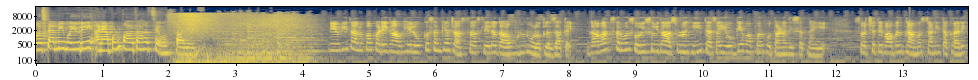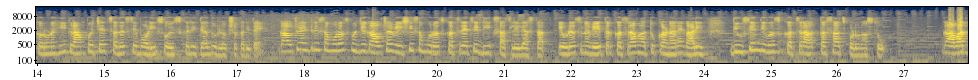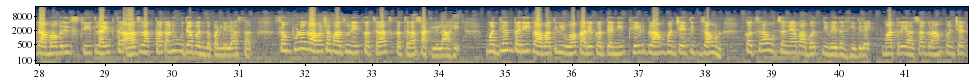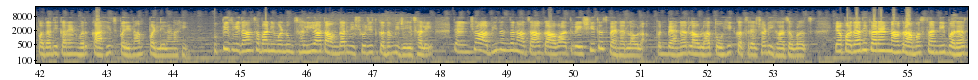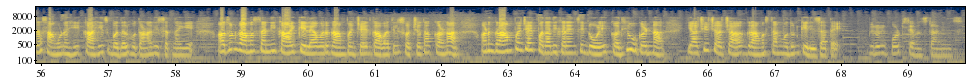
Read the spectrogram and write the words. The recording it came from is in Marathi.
नमस्कार मी मयुरी आणि आपण पाहत आहात सेवन नेवरी तालुका कडेगाव हे लोकसंख्या जास्त असलेलं गाव म्हणून ओळखलं जात आहे गावात सर्व सोयीसुविधा असूनही त्याचा योग्य वापर होताना दिसत नाहीये. स्वच्छतेबाबत ग्रामस्थांनी तक्रारी करूनही ग्रामपंचायत सदस्य बॉडी सोयीस्करित्या दुर्लक्ष करीत आहे. गावच्या एंट्री समोरच म्हणजे गावच्या वेशी समोरच कचऱ्याचे ढीग साचलेले असतात. एवढंच नव्हे तर कचरा वाहतूक करणाऱ्या गाडीत दिवसेंदिवस कचरा तसाच पडून असतो. गावात डांबावरील स्ट्रीट लाइट तर आज लागतात आणि उद्या बंद पडलेल्या असतात. संपूर्ण गावाच्या बाजूने कचराच कचरा साठलेला आहे. मध्यंतरी गावातील युवा कार्यकर्त्यांनी थेट ग्रामपंचायतीत जाऊन कचरा उचलण्याबाबत निवेदनही दिले. मात्र याचा ग्रामपंचायत पदाधिकाऱ्यांवर काहीच परिणाम पडलेला नाही. नुकतीच विधानसभा निवडणूक झाली यात आमदार विश्वजित कदम विजयी झाले. त्यांच्या अभिनंदनाचा गावात वेशीतच बॅनर लावला पण बॅनर लावला तोही कचऱ्याच्या ढिगाजवळच. या पदाधिकाऱ्यांना ग्रामस्थांनी बऱ्याचदा सांगूनही काहीच बदल होताना दिसत नाहीये. अजून ग्रामस्थांनी काय केल्यावर ग्रामपंचायत गावातील स्वच्छता करणार आणि ग्रामपंचायत पदाधिकाऱ्यांचे डोळे कधी उघडणार याची चर्चा ग्रामस्थांमधून केली जाते. Bureau report seven star news.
